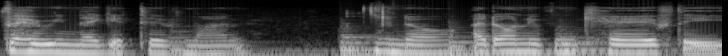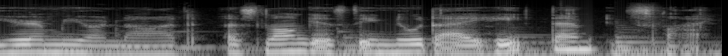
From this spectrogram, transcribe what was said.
very negative, man. You know, I don't even care if they hear me or not. As long as they know that I hate them, it's fine.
